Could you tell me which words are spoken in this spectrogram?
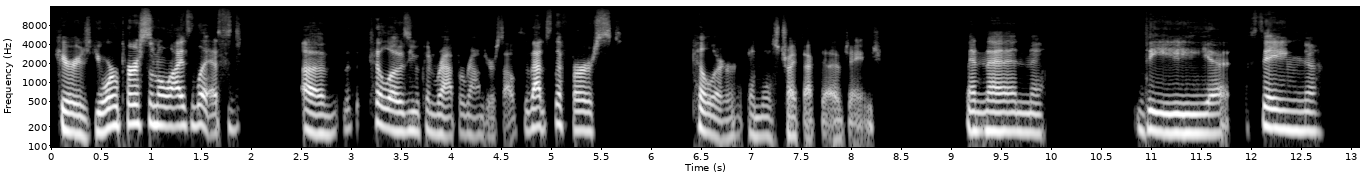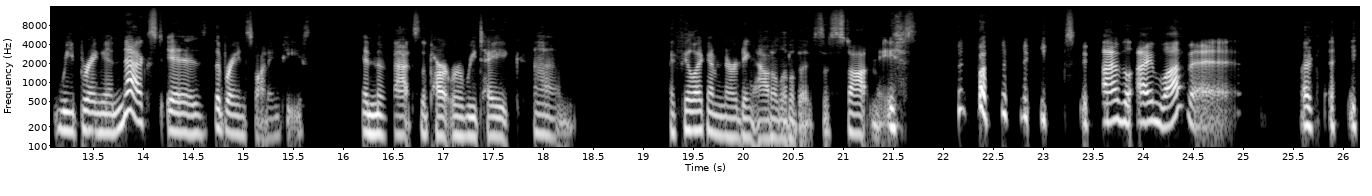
here is your personalized list of pillows you can wrap around yourself. So that's the first pillar in this trifecta of change. And then the thing we bring in next is the brain spotting piece. And that's the part where we take, um, I feel like I'm nerding out a little bit. So stop me. I, I love it. Okay.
